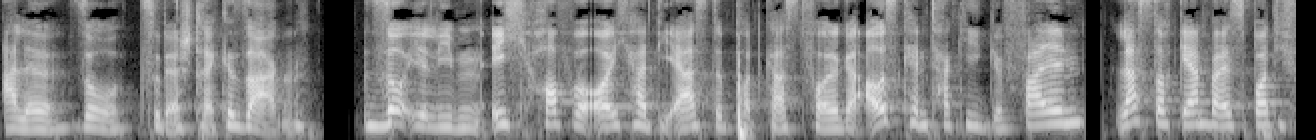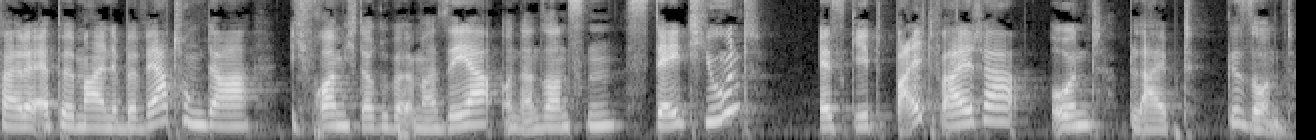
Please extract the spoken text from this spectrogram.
alle so zu der Strecke sagen. So, ihr Lieben, ich hoffe, euch hat die erste Podcast-Folge aus Kentucky gefallen. Lasst doch gern bei Spotify oder Apple mal eine Bewertung da. Ich freue mich darüber immer sehr. Und ansonsten, stay tuned. Es geht bald weiter und bleibt gesund.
